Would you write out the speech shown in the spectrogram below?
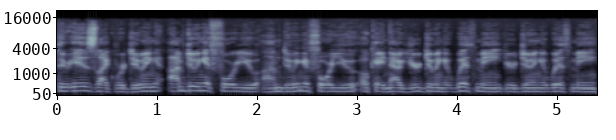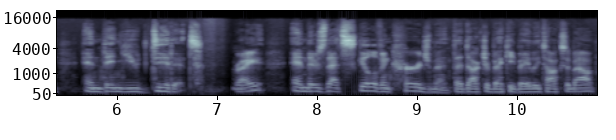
there is like, we're doing, I'm doing it for you. I'm doing it for you. Okay. Now you're doing it with me. You're doing it with me. And then you did it. Right. Mm-hmm. And there's that skill of encouragement that Dr. Becky Bailey talks mm-hmm. about.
